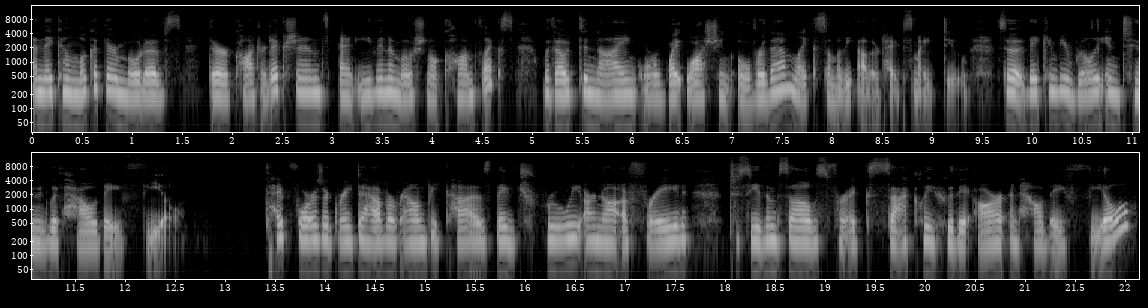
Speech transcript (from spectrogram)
and they can look at their motives, their contradictions, and even emotional conflicts without denying or whitewashing over them like some of the other types might do. So they can be really in tune with how they feel. Type 4s are great to have around because they truly are not afraid to see themselves for exactly who they are and how they feel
